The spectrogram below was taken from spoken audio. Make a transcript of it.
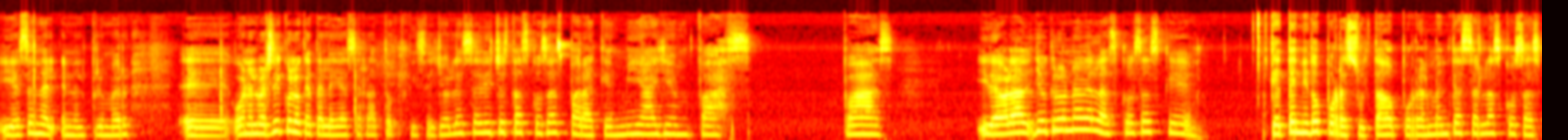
y es en el, en el primer eh, o en el versículo que te leí hace rato, dice, yo les he dicho estas cosas para que en mí hayan paz, paz. Y de verdad, yo creo una de las cosas que, que he tenido por resultado, por realmente hacer las cosas,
